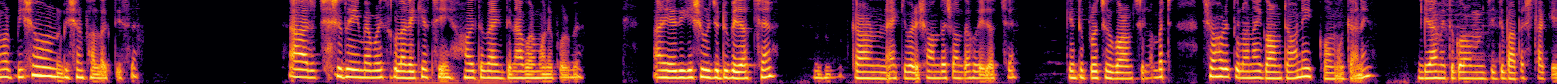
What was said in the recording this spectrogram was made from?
আমার ভীষণ ভীষণ ভালো লাগতেছে। আর শুধু এই মেমোরিজগুলো রেখেছি হয়তো বা একদিন আবার মনে পড়বে। আর এদিকে সূর্য ডুবে যাচ্ছে কারণ একেবারে সন্ধ্যা সন্ধ্যা হয়ে যাচ্ছে। কিন্তু প্রচুর গরম ছিল বাট শহরের তুলনায় গরমটা অনেক কম ওইখানে। গ্রামে তো গরম যদি বাতাস থাকে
